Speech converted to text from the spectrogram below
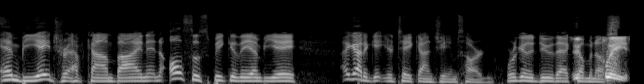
NBA Draft Combine. And also, speaking of the NBA, I got to get your take on James Harden. We're going to do that coming up. Please.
